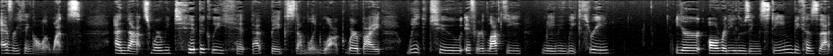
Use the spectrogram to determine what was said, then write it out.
everything all at once. And that's where we typically hit that big stumbling block, whereby week two, if you're lucky, maybe week three, you're already losing steam because that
